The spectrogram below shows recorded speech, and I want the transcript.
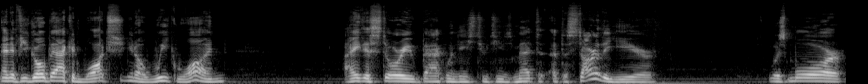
And if you go back and watch, you know, week one, I think the story back when these two teams met at the start of the year was more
